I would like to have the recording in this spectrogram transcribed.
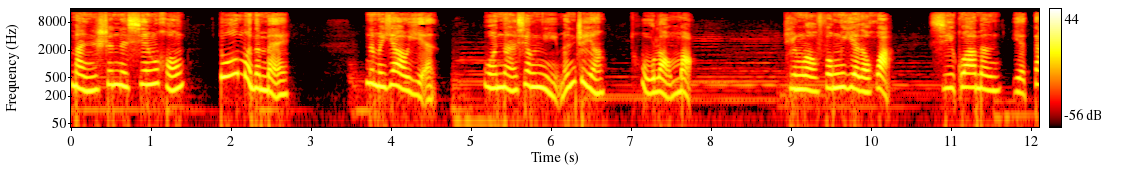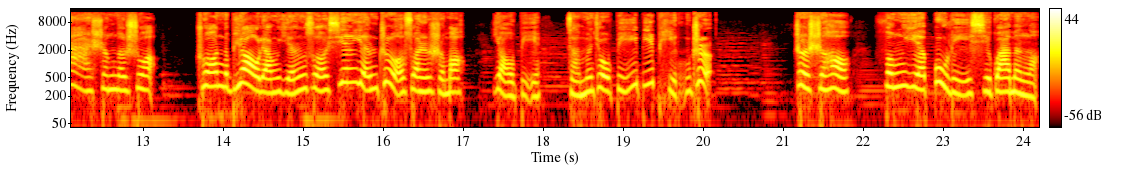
满身的鲜红，多么的美，那么耀眼。我哪像你们这样？”土老帽。听了枫叶的话，西瓜们也大声地说：“穿的漂亮，颜色鲜艳，这算什么？要比，咱们就比一比品质。”这时候，枫叶不理西瓜们了，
